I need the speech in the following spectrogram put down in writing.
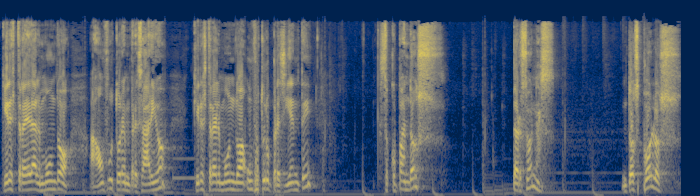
¿Quieres traer al mundo a un futuro empresario? ¿Quieres traer al mundo a un futuro presidente? Se ocupan dos personas. Dos polos.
